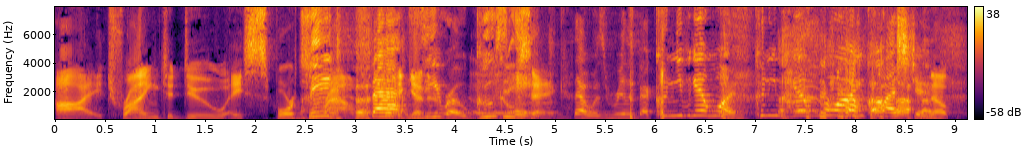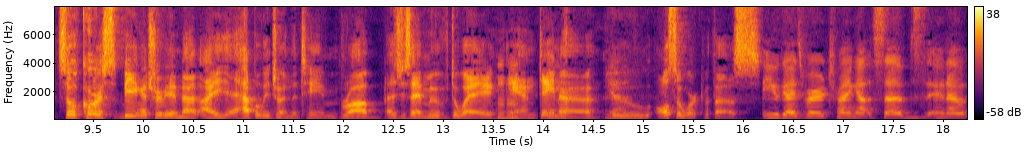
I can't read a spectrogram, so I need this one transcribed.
I trying to do a sports Big round fat together. zero goose, Goose egg. egg. That was really bad. Couldn't even get one. Couldn't even get one question. Nope. So of course, being a trivia nut, I happily joined the team. Rob, as you say, moved away, Mm-hmm. and Dana, who also worked with us. You guys were trying out subs, and I,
